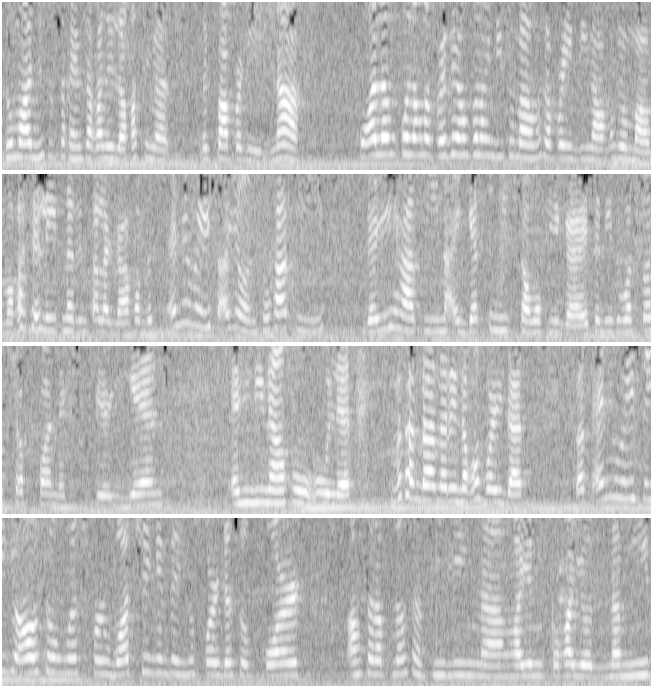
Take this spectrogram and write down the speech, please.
dumaan yung sasakyan sa kanila kasi nga nagpaparade na. Kung alam ko lang na pwede lang palang hindi sumama sa parade, na ako sumama kasi late na rin talaga ako. But anyways, ayun. So happy, very happy na I get to meet some of you guys and it was such a fun experience. And hindi na ako ulit. Matanda na rin ako for that. But anyways, thank you all so much for watching and thank you for the support. Ang sarap lang sa feeling na ngayon ko kayo na-meet,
